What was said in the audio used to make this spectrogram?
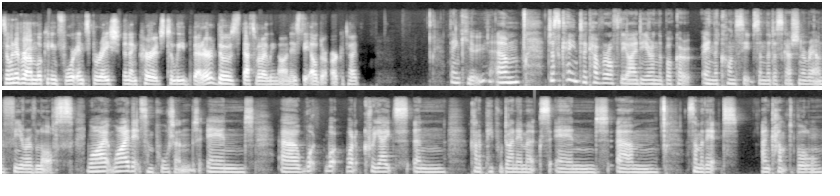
so whenever I'm looking for inspiration and courage to lead better, those that's what I lean on is the elder archetype. Thank you. Um, just keen to cover off the idea in the book uh, and the concepts and the discussion around fear of loss. Why why that's important and uh, what what what it creates in kind of people dynamics and um, some of that uncomfortable,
